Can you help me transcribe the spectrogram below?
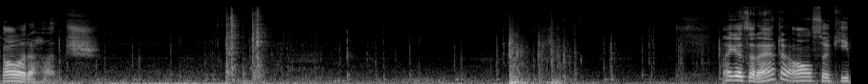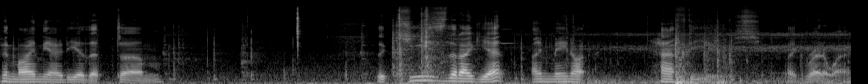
call it a hunch. Like I said, I have to also keep in mind the idea that um, the keys that I get, I may not have to use, like, right away.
